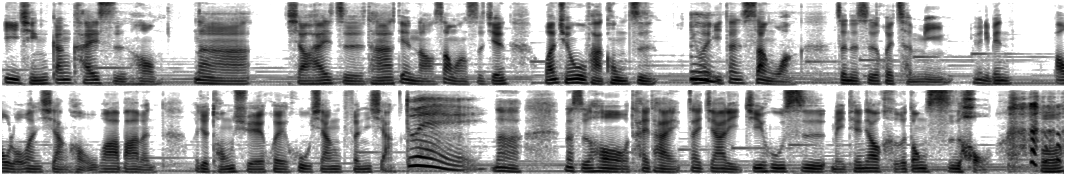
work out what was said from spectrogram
疫情刚开始哈，那小孩子他电脑上网时间完全无法控制，因为一旦上网，真的是会沉迷，因为里面包罗万象哈，五花八门，而且同学会互相分享。对，那那时候太太在家里几乎是每天要河东狮吼，说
